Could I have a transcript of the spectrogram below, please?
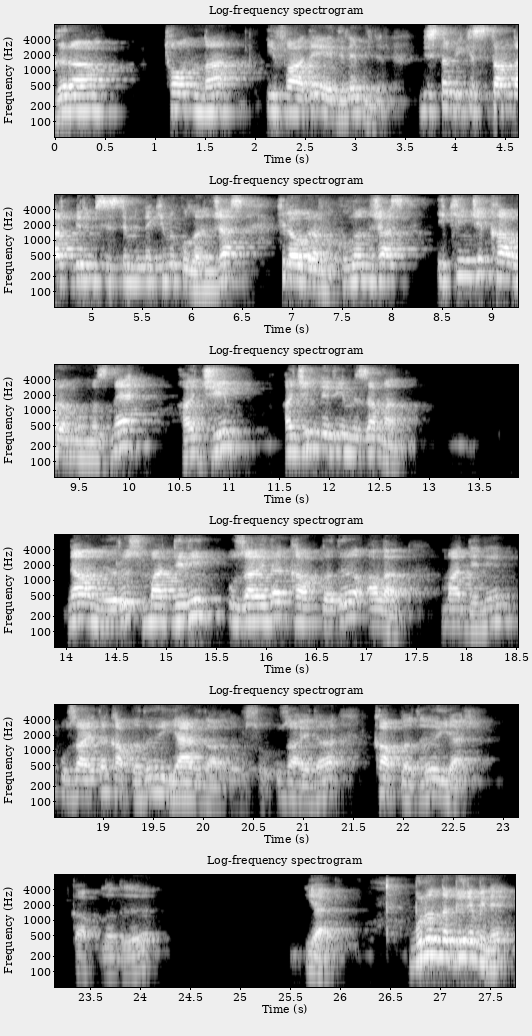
gram, tonla ifade edilebilir. Biz tabii ki standart birim sisteminde kimi kullanacağız? Kilogramı kullanacağız. İkinci kavramımız ne? Hacim. Hacim dediğimiz zaman ne anlıyoruz? Maddenin uzayda kapladığı alan. Maddenin uzayda kapladığı yer daha doğrusu. Uzayda kapladığı yer. Kapladığı yer. Bunun da birimini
